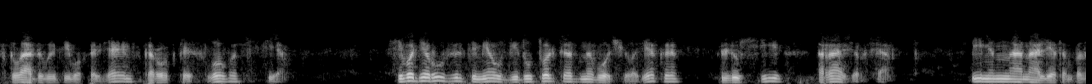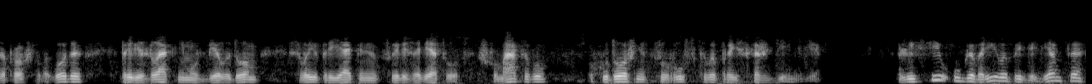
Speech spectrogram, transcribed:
вкладывает его хозяин в короткое слово «все». Сегодня Рузвельт имел в виду только одного человека — Люси Разерферд. Именно она летом позапрошлого года привезла к нему в Белый дом свою приятельницу Елизавету Шуматову, художницу русского происхождения. Люси уговорила президента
